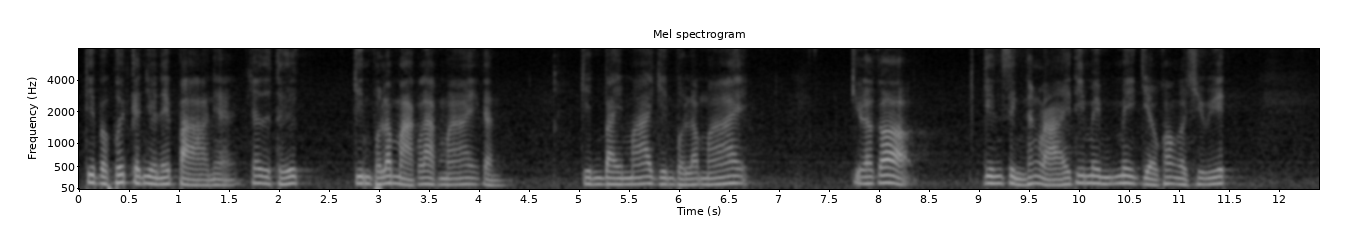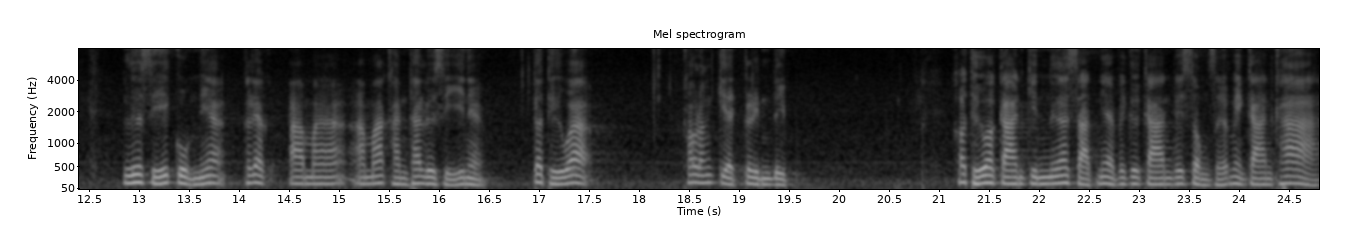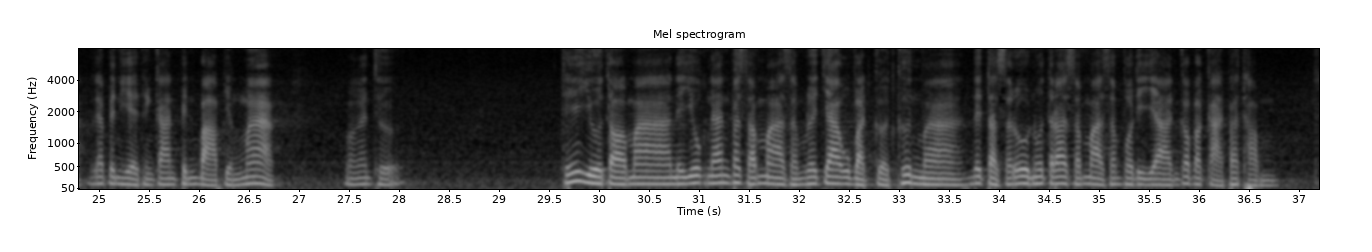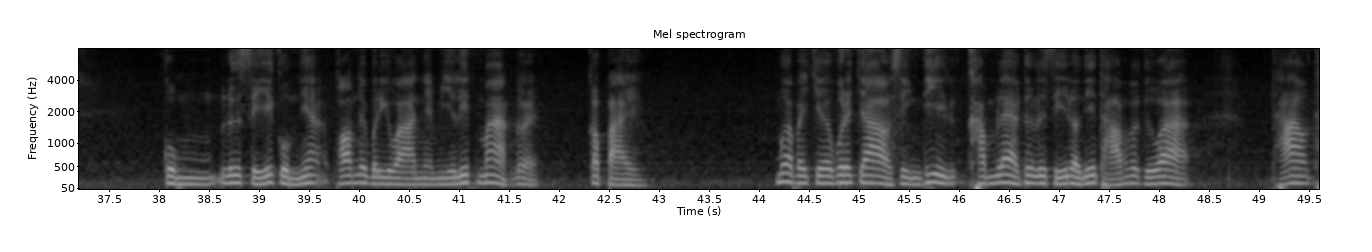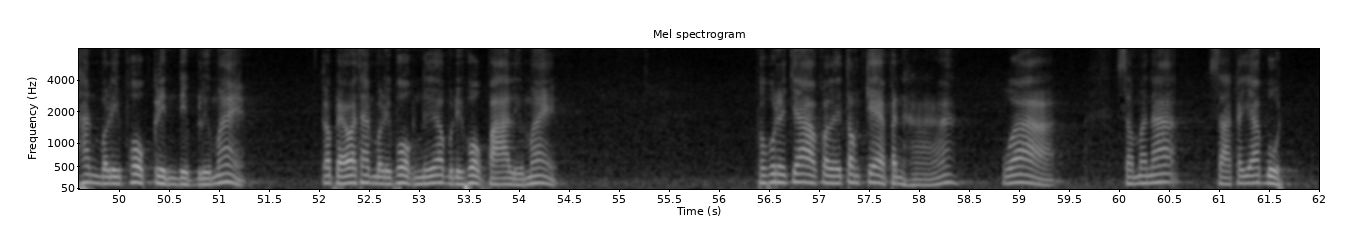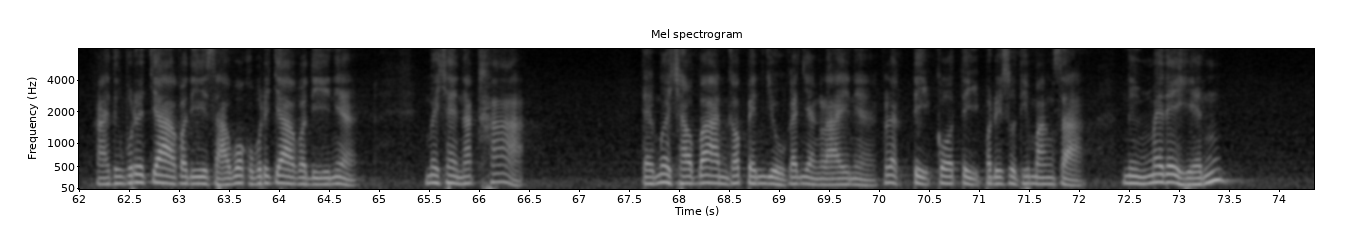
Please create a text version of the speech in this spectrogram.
ที่ประพฤติกันอยู่ในป่าเนี่ยจะถือกินผลหมากรากไม้กัน กินใบไม้กินผลไม้แล้วก็กินสิ่งทั้งหลายที่ไม่ไม่เกี่ยวข้องกับชีวิต ฤาษีกลุ่มนี้เขาเรียกอามาอามาคันทฤาษีเนี่ยก็ถือว่าเขารังเกียจกลิ่นดิบเขาถือว่าการกินเนื้อสัตว์เนี่ยเป็นคือการไปส่งเสริมแห่งการฆ่า และเป็นเหตุแห่งการเป็นบาปอย่างมากว่างั้นเถอะที่อยู่ต่อมาในยุคนั้นพระสัมมาสัมพุทธเจ้าอุบัติเกิดขึ้นมา ได้ตัดสรุนุตรสัมมาสัมโพธิญาณก็ประกาศพระธรรม กลุ่มฤาษีกลุ่มนี้พร้อมด้วยบริวารเนี่ยมีฤทธิ์มากด้วย ก็ไป เมื่อไปเจอพระเจ้าสิ่งที่คำแรกที่ฤาษีเหล่านี้ถามก็คือว่าท้าท่านบริโภคกลิ่นดิบหรือไม่ ก็แปลว่าท่านบริโภคเนื้อบริโภคปลาหรือไม่ พระพุทธเจ้าก็เลยต้องแก้ปัญหาว่าสมณะสากยบุตรหมายถึงพระเจ้าก็ดีสาวกของพระเจ้าก็ดีเนี่ยไม่ใช่นักฆ่า แต่เมื่อชาวบ้านเขาเป็นอยู่กันอย่างไรเนี่ยเรียกติโกติปริสุทธิมังสะ หนึ่งไม่ได้เห็น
